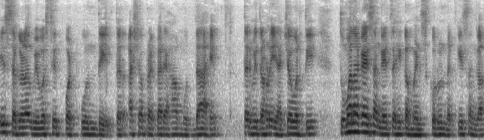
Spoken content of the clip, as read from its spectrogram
हे सगळं व्यवस्थित पटवून देईल. तर अशा प्रकारे हा मुद्दा आहे. तर मित्रांनो याच्यावरती तुम्हाला काय सांगायचं हे कमेंट्स करून नक्की सांगा.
